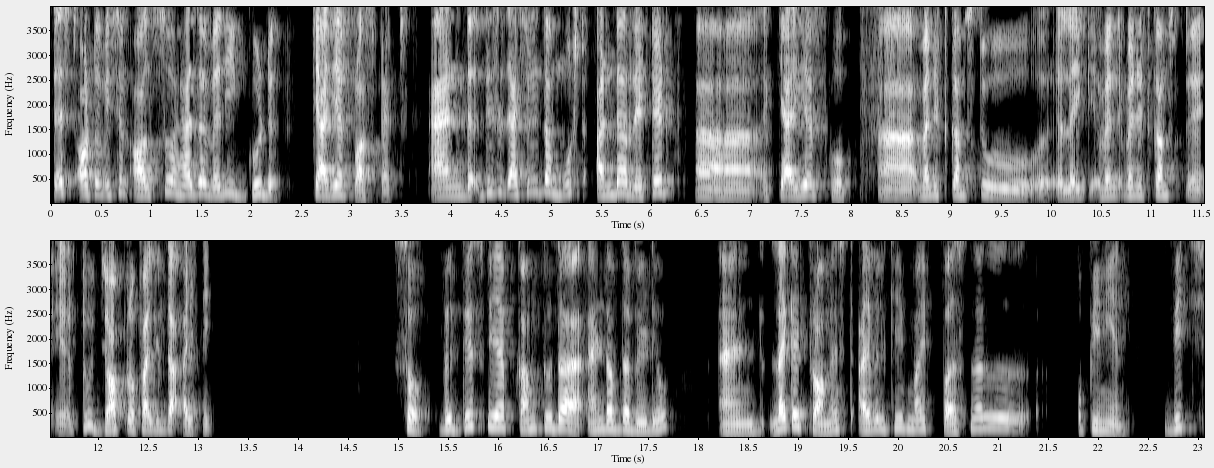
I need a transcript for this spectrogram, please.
test automation also has a very good career prospects and this is actually the most underrated uh, career scope uh, when it comes to like when, when it comes to, uh, to job profile in the IT. So with this we have come to the end of the video and like I promised I will give my personal opinion which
